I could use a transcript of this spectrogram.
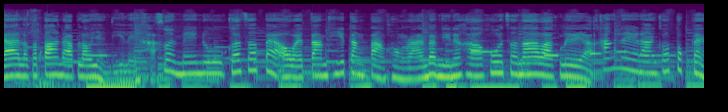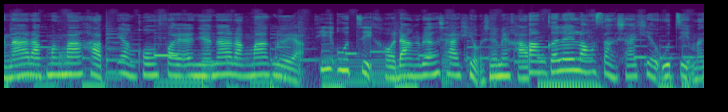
ได้แล้วก็ต้อนรับเราอย่างดีเลยค่ะ ส่วนเมนูก็จะแปะเอาไว้ตามที่ต่างๆ ของร้านแบบนี้นะคะ โคตรจะน่ารักเลยอะ่ะข้างในร้านก็ตกแต่งน่ารักมากๆค่ะอย่างโคมไฟอันเนี้ยน่ารักมากเลยอะ่ะที่อูจิเขาดังเรื่องชาเขียวใช่ไหมคะปามก็เลยลองสั่งชาเขียวอูจิมา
